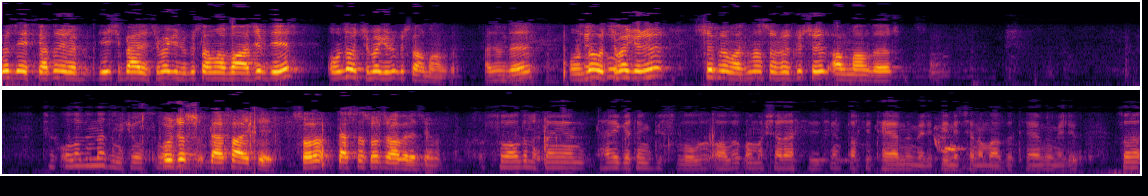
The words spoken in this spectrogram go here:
öz etiqadına görə deyir ki, bəli, cümə günü qüsl almaq vacibdir, onda o cümə günü qüsl almalıdır. Anındır? Onda o cümə günü sıfır namazından sonra qüsl almalıdır. Ola bilməzmi ki, o sual? Burca dərsə aid deyil. Sonra dərsdən sonra cavab verəcəyəm. Sualda məsələn, yəni həqiqətən qüsl olur, alıb, amma şərətsiz, yəni tutaq ki, təyammüm edib, bir neçə namazda təyammüm edib, sonra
